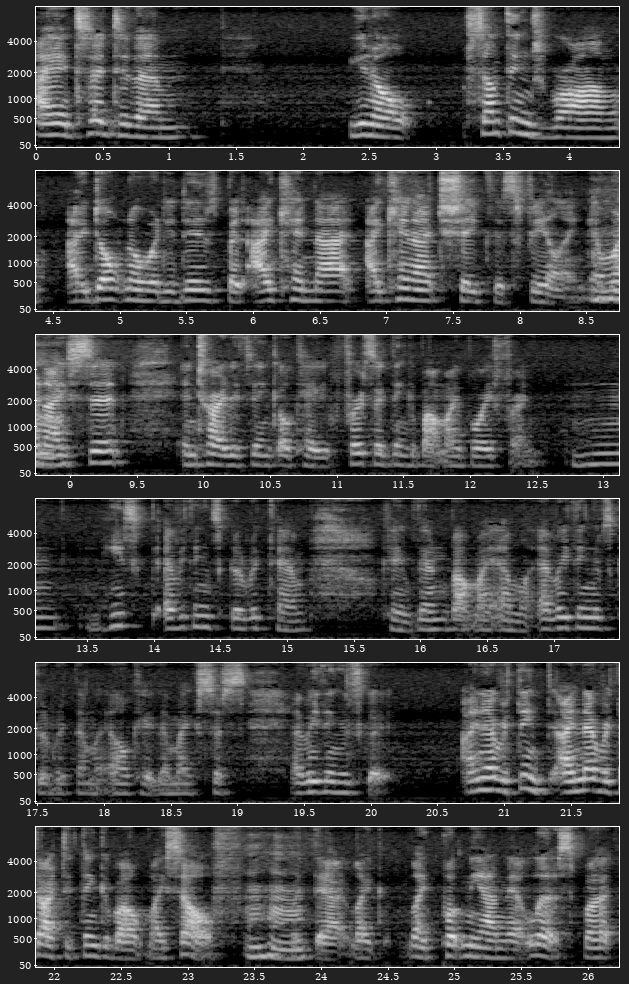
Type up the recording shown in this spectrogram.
I had said to them, you know, something's wrong. I don't know what it is, but I cannot I cannot shake this feeling. And when I sit and try to think, okay, first I think about my boyfriend. Mm, he's everything's good with him. Okay, then about my Emma, everything is good with them. Okay, then my sis, everything is good. I never think I never thought to think about myself with that, like like put me on that list. But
